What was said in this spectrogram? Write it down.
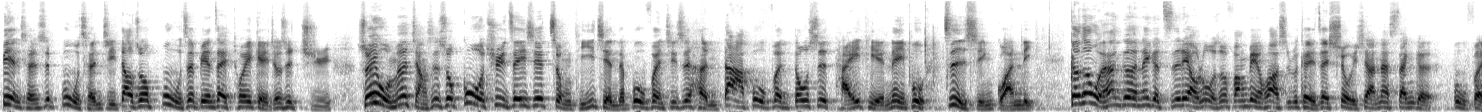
变成是部层级，到时候部这边再推给就是局，所以我们要讲是说，过去这一些总体检的部分，其实很大部分都是台铁内部自行管理。刚刚暐瀚哥的那个资料，如果说方便的话，是不是可以再秀一下那三个部分？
